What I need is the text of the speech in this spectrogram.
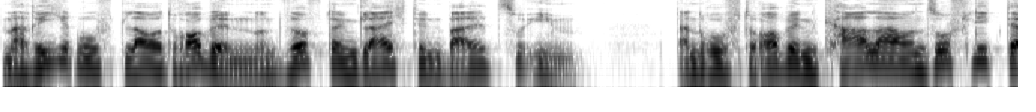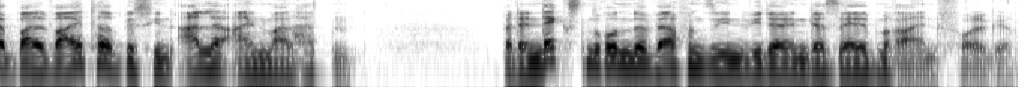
Marie ruft laut Robin und wirft dann gleich den Ball zu ihm. Dann ruft Robin Carla und so fliegt der Ball weiter, bis ihn alle einmal hatten. Bei der nächsten Runde werfen sie ihn wieder in derselben Reihenfolge.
